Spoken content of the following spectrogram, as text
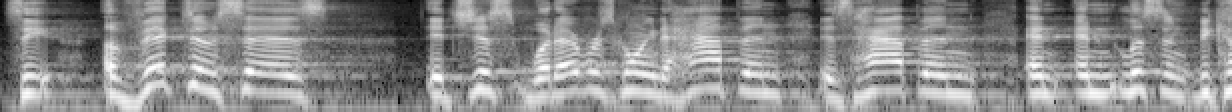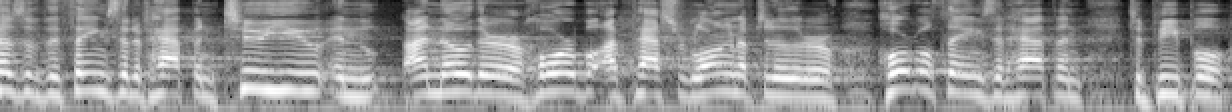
See, a victim says, it's just whatever's going to happen is happened. And, and listen, because of the things that have happened to you, and I know there are horrible, I've pastored long enough to know there are horrible things that happen to people.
